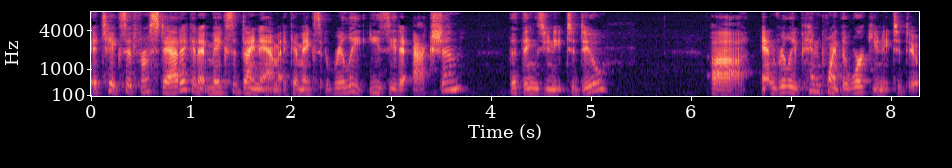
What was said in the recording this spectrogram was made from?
it takes it from static and it makes it dynamic. It makes it really easy to action the things you need to do uh, and really pinpoint the work you need to do.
